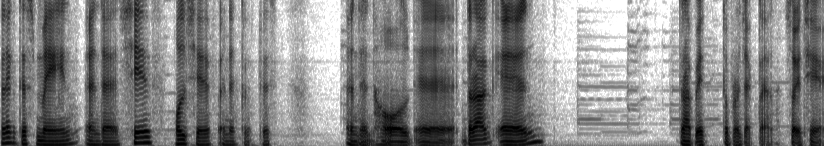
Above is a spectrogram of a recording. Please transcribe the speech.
click this main and then shift hold shift and then click this. And then hold uh, drag and drop it to projectile. So it's here.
